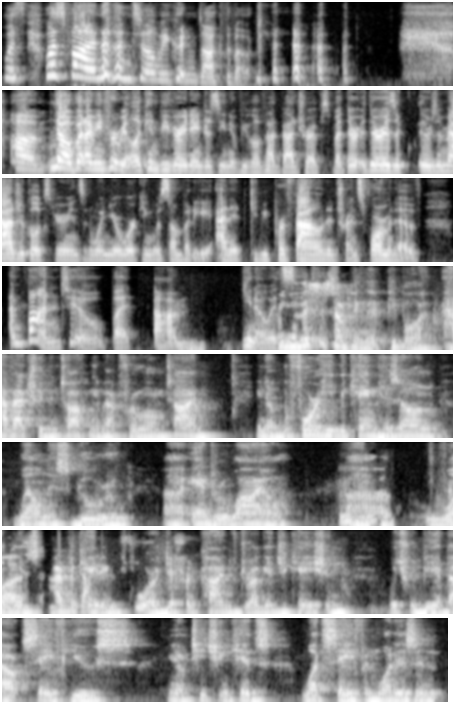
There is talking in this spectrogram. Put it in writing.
Was was fun until we couldn't dock the boat. um, no, but I mean, for real, it can be very dangerous. You know, people have had bad trips, but there there is a there's a magical experience in when you're working with somebody, and it can be profound and transformative and fun too. But um, you know, it's you know, this is something that people have actually been talking about for a long time. You know, before he became his own wellness guru, uh, Andrew Weil. Mm-hmm. Uh, was advocating for a different kind of drug education, which would be about safe use, you know, teaching kids what's safe and what isn't,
